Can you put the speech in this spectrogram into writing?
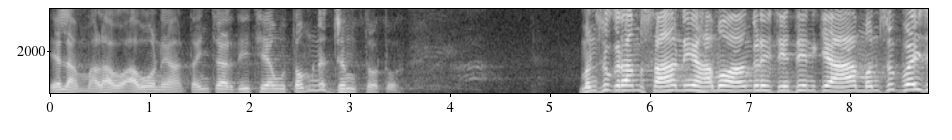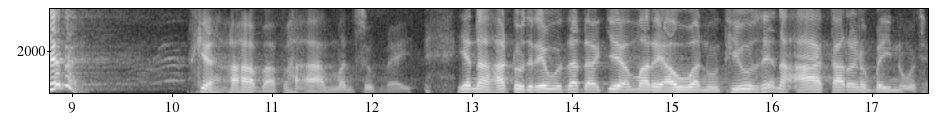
એલા માળાઓ આવો ને આ ત્રણ ચાર દીથી હું તમને જંગતો હતો મનસુખરામ શાહની હામો આંગળી ચીંધીને કે આ મનસુખભાઈ છે ને? કે હા બાપા, હા, મનસુખભાઈ. એના હાટું જ રહેવું, દાદા, કે અમારે આવવાનું થયું છે ને આ કારણ બન્યું છે.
